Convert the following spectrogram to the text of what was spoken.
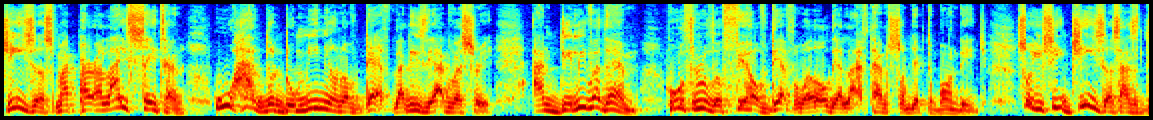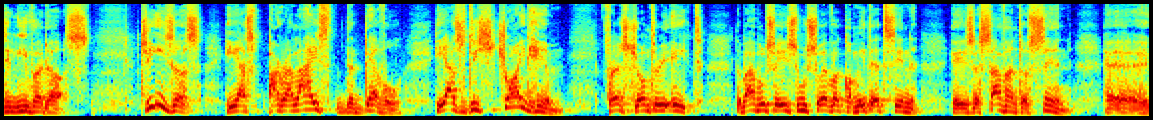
Jesus might paralyze Satan, who had the dominion of death, that is the adversary, and deliver them who through the fear of death were all their lifetime subject to bondage. So you see, Jesus has delivered us. Jesus, he has paralyzed the devil, he has destroyed him. First John 3 8, the Bible says, Whosoever committed sin is a servant of sin. Uh,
